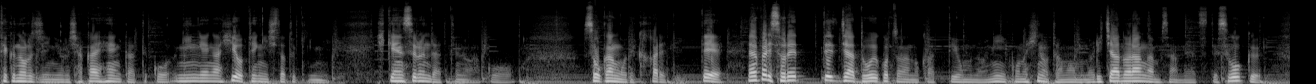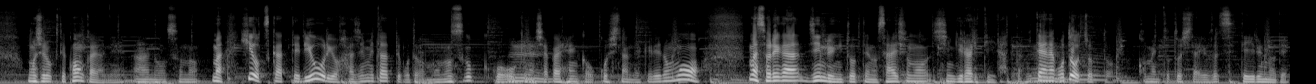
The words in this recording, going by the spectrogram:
テクノロジーによる社会変化ってこう人間が火を手にした時に被験するんだっていうのがこう創刊号で書かれていてやっぱりそれってじゃあどういうことなのかって読むのにこの火の賜物リチャード・ランガムさんのやつってすごく面白くて今回はねあのその、まあ、火を使って料理を始めたってことがものすごくこう大きな社会変化を起こしたんだけれども、まあ、それが人類にとっての最初のシンギュラリティだったみたいなことをちょっとコメントとしては寄せているので、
